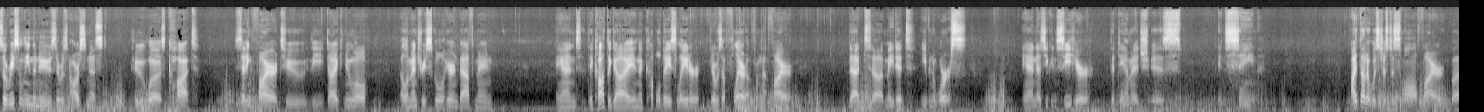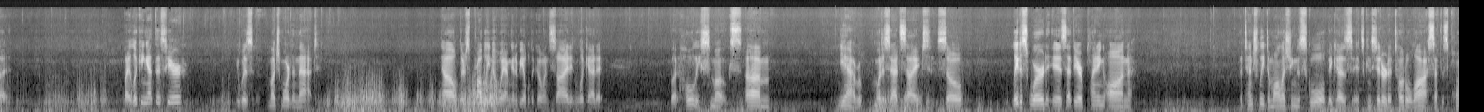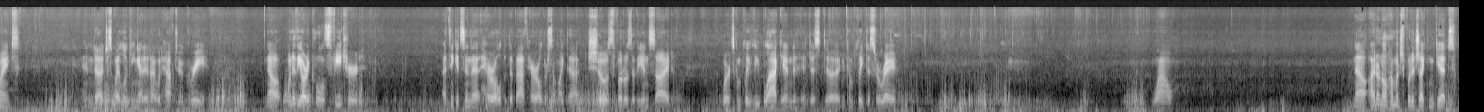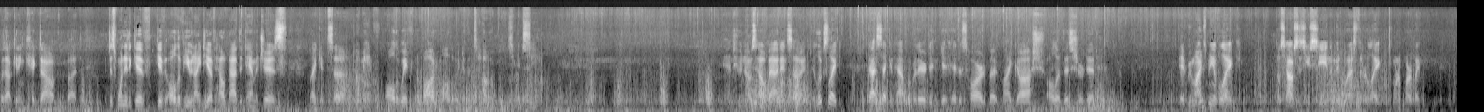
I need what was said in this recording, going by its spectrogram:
So recently in the news, there was an arsonist who was caught setting fire to the Dike-Newell Elementary School here in Bath, Maine. And they caught the guy, and a couple days later, there was a flare up from that fire that uh, made it even worse. And as you can see here, the damage is insane. I thought it was just a small fire, but by looking at this here, it was much more than that. Now, there's probably no way I'm going to be able to go inside and look at it. But holy smokes. Um, yeah, what a sad sight. So, latest word is that they are planning on potentially demolishing the school because it's considered a total loss at this point and uh, just by looking at it I would have to agree. Now one of the articles featured, I think it's in the Herald, the Bath Herald or something like that, shows photos of the inside where it's completely blackened and just uh, in complete disarray. Wow. Now, I don't know how much footage I can get without getting kicked out, but just wanted to give give all of you an idea of how bad the damage is. Like it's, uh, I mean, all the way from the bottom all the way to the top, as you can see. And who knows how bad inside. It looks like that second half over there didn't get hit as hard, but my gosh, all of this sure did. It reminds me of like those houses you see in the Midwest that are like torn apart by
